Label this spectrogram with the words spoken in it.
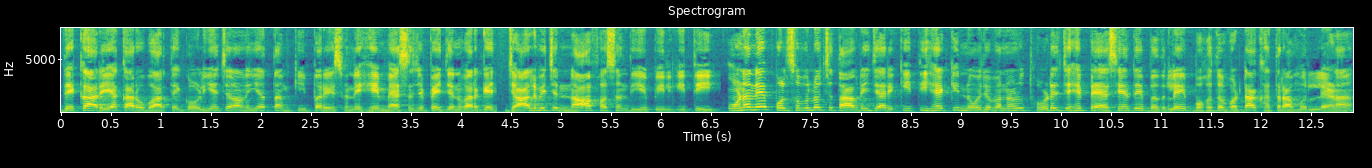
ਦੇ ਘਰ ਜਾਂ ਕਾਰੋਬਾਰ ਤੇ ਗੋਲੀਆਂ ਚਲਾਉਣ ਜਾਂ ਧਮਕੀ ਭਰੇ ਸੁਨੇਹੇ, ਮੈਸੇਜ ਭੇਜਣ ਵਰਗੇ ਜਾਲ ਵਿੱਚ ਨਾ ਫਸਣ ਦੀ ਅਪੀਲ ਕੀਤੀ। ਉਹਨਾਂ ਨੇ ਪੁਲਿਸ ਵੱਲੋਂ ਚੇਤਾਵਨੀ ਜਾਰੀ ਕੀਤੀ ਹੈ ਕਿ ਨੌਜਵਾਨਾਂ ਨੂੰ ਥੋੜੇ ਜਿਹੇ ਪੈਸਿਆਂ ਦੇ ਬਦਲੇ ਬਹੁਤ ਵੱਡਾ ਖਤਰਾ ਮੁੱਲ ਲੈਣਾ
